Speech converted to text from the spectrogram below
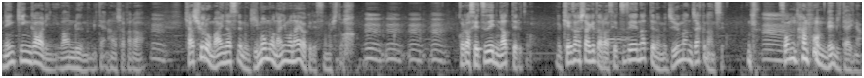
年金代わりにワンルームみたいな話だからうん。キャッシュフローマイナスでも疑問も何もないわけですその人。これは節税になってると。で計算してあげたら節税になってるのも10万弱なんですよ、うん。そんなもんねみたいな。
